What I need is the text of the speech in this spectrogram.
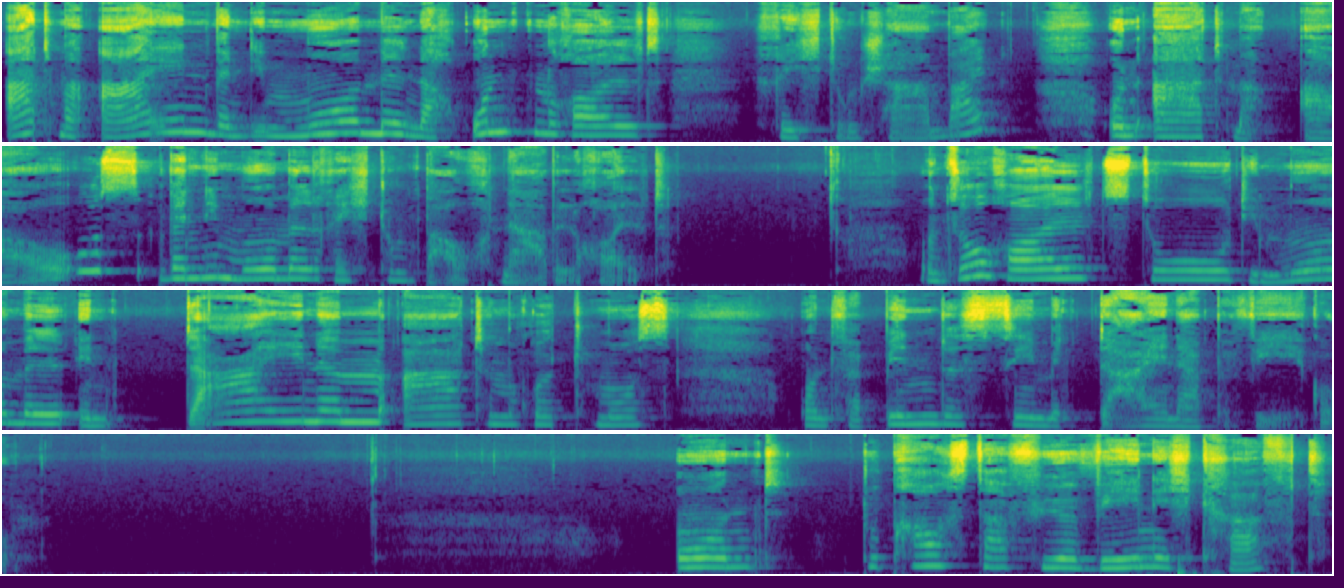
Atme ein, wenn die Murmel nach unten rollt, Richtung Schambein und atme aus, wenn die Murmel Richtung Bauchnabel rollt. Und so rollst du die Murmel in deinem Atemrhythmus und verbindest sie mit deiner Bewegung. Und du brauchst dafür wenig Kraft.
